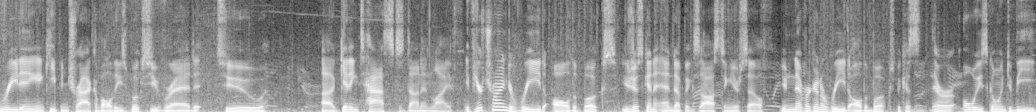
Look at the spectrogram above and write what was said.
reading and keeping track of all these books you've read to uh, getting tasks done in life. If you're trying to read all the books, you're just going to end up exhausting yourself. You're never going to read all the books because there are always going to be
